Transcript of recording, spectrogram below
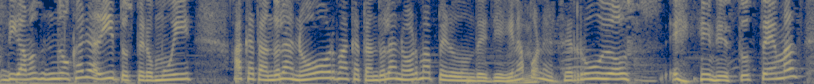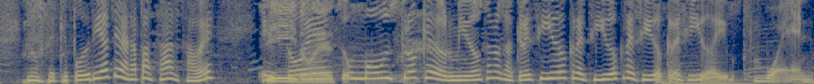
digamos, no calladitos, pero muy acatando la norma, acatando la norma, pero donde lleguen a ponerse rudos en estos temas, no sé qué podría llegar a pasar, ¿sabe? Esto es un monstruo que dormido se nos ha crecido, crecido, crecido, crecido y bueno.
